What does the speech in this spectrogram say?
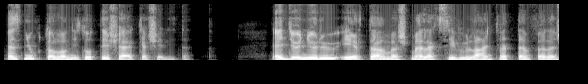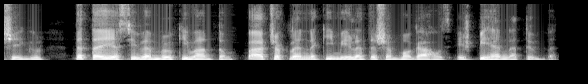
Ez nyugtalanított és elkeserített. Egy gyönyörű, értelmes, melegszívű lányt vettem feleségül, de teljes szívemből kívántam, bárcsak lenne kíméletesebb magához, és pihenne többet.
